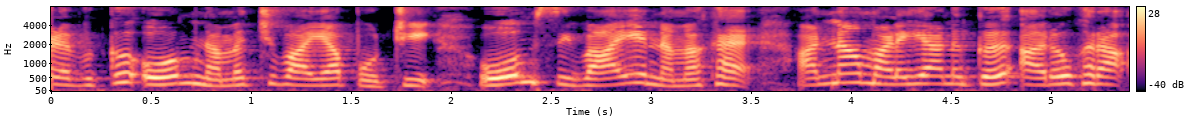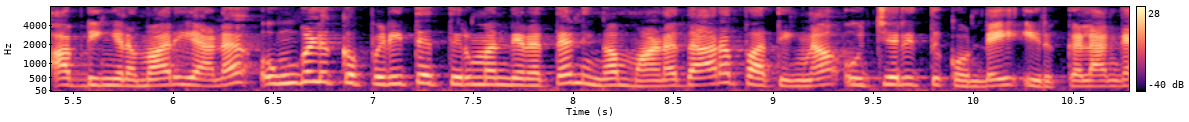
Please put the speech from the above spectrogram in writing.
அளவுக்கு ஓம் நமச்சிவாயா போற்றி. ஓம் சிவாய நமக. அண்ணாமலையானுக்கு அரோகரா அப்படிங்கிற மாதிரியான உங்களுக்கு பிடித்த திருமந்திரத்தை நீங்கள் மனதார பார்த்தீங்கன்னா உச்சரித்து கொண்டே இருக்கலாங்க.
